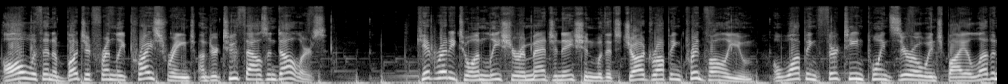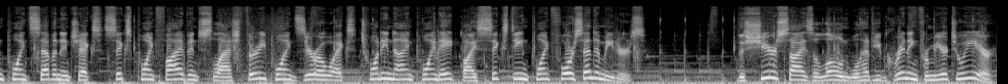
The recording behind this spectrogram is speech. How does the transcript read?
all within a budget-friendly price range under $2,000. Get ready to unleash your imagination with its jaw-dropping print volume, a whopping 13.0 inch by 11.7 inch x 6.5 inch slash 30.0 x 29.8 by 16.4 centimeters. The sheer size alone will have you grinning from ear to ear,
